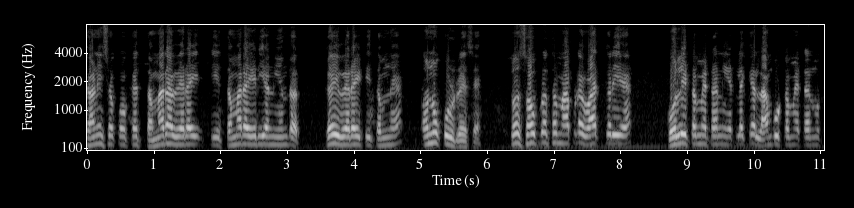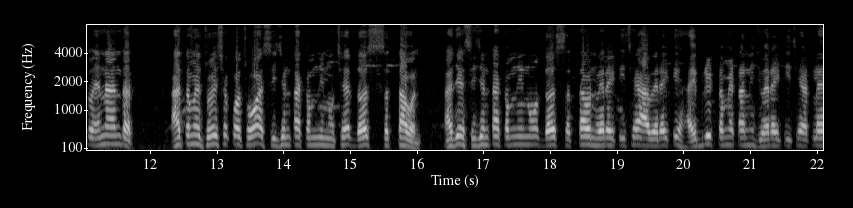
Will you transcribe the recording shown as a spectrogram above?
જાણી શકો કે તમારા વેરાયટી તમારા એરિયાની અંદર કઈ વેરાયટી તમને અનુકૂળ રહેશે. તો સૌપ્રથમ આપણે વાત કરીએ કોલી ટમેટાની, એટલે કે લાંબુ ટમેટાનું. તો એના અંદર આ તમે જોઈ શકો છો, આ સિજન્ટા કંપનીનું છે દસ સત્તાવન. આજે સિજન્ટા કંપનીનું દસ સત્તાવન વેરાયટી છે, આ વેરાયટી હાઇબ્રિડ ટમેટાની જ વેરાયટી છે. એટલે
